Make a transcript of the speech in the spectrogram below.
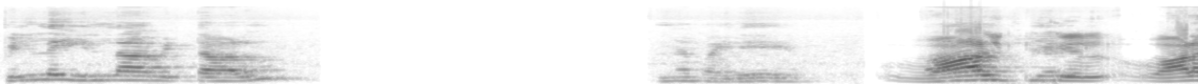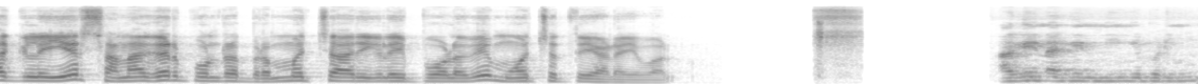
பிள்ளை இல்லாவிட்டாலும் என்னப்பா இது? வாழ்க்கையில் வாழக்கிளையர் சனகர் போன்ற பிரம்மச்சாரிகளைப் போலவே மோட்சத்தை அடைவாள். அகைன் அகைன் நீங்க படிங்க.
